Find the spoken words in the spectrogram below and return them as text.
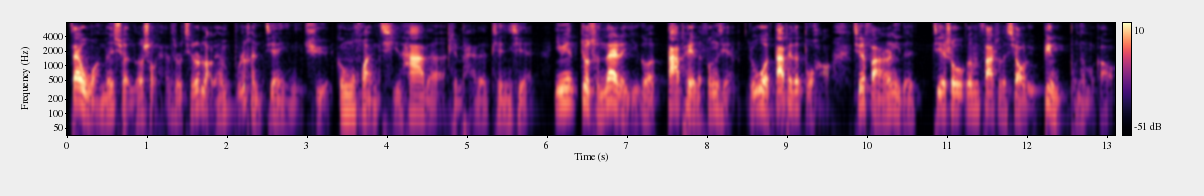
在我们选择手台的时候，其实老袁不是很建议你去更换其他的品牌的天线。因为就存在着一个搭配的风险，如果搭配的不好，其实反而你的接收跟发射的效率并不那么高。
